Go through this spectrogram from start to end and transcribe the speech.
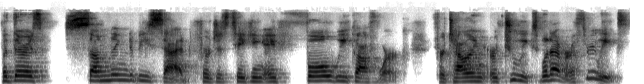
but there is something to be said for just taking a full week off work for telling or two weeks, whatever, three weeks,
